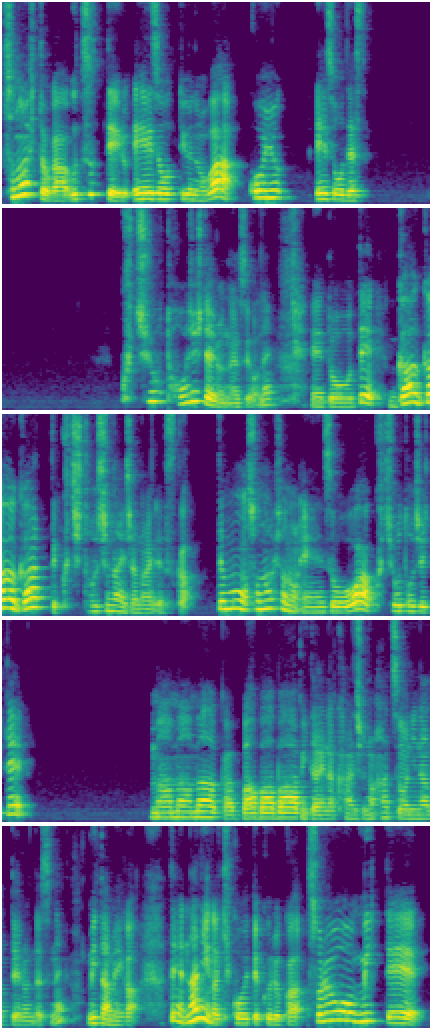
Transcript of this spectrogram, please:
その人が映っている映像っていうのは、こういう映像です。口を閉じてるんですよね。えっ、ー、と、で、ガガガって口閉じないじゃないですか。でも、その人の映像は口を閉じて、まあまあまあかバババみたいな感じの発音になってるんですね。見た目が。で、何が聞こえてくるか、それを見て、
